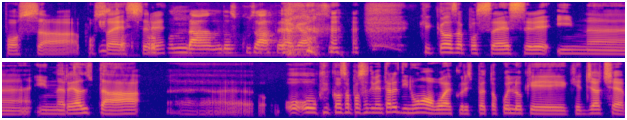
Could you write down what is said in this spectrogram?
possa, possa sto essere. sprofondando, scusate ragazzi. che cosa possa essere in, in realtà eh, o, o che cosa possa diventare di nuovo ecco, rispetto a quello che, che già c'è,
